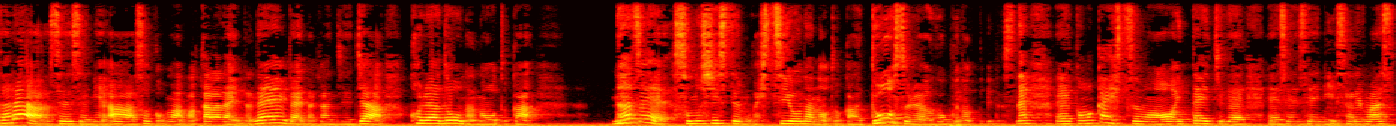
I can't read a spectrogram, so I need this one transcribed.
たら、先生に、ああ、そこ、まあ、わからないんだね、みたいな感じで、じゃあ、これはどうなの？とか、なぜそのシステムが必要なのとか、どうそれは動くのっていうですね、えー、細かい質問を1対1で、えー、先生にされます。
